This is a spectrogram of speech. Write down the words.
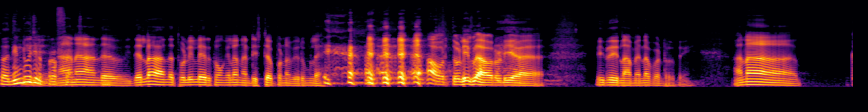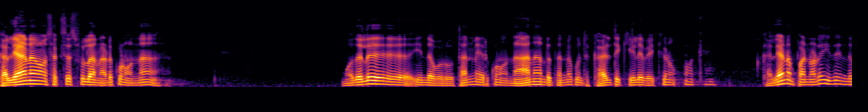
ஸோ அது இண்டிவிஜுவல் ப்ரிஃபர் நான் அந்த இதெல்லாம் அந்த தொழிலில் இருக்கவங்க எல்லாம் நான் டிஸ்டர்ப் பண்ண விரும்பல. அவர் தொழில் அவருடைய இது நாம் என்ன பண்ணுறது ஆனால் கல்யாணம் சக்ஸஸ்ஃபுல்லாக நடக்கணும்னா முதல்ல இந்த ஒரு தன்மை இருக்கணும். நானான்ற தன்மை கொஞ்சம் கழட்டி கீழே வைக்கணும். ஓகே. கல்யாணம் பண்ணோட இது இந்த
